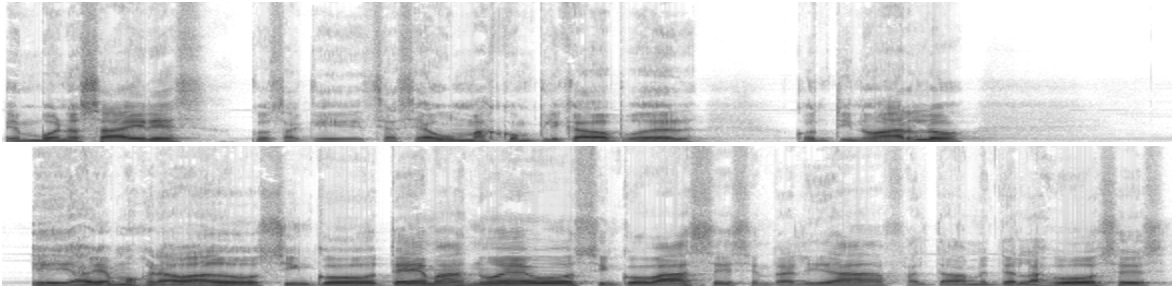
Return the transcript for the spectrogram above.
en Buenos Aires, cosa que se hace aún más complicado poder continuarlo. Eh, habíamos grabado cinco temas nuevos, cinco bases en realidad, faltaba meter las voces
